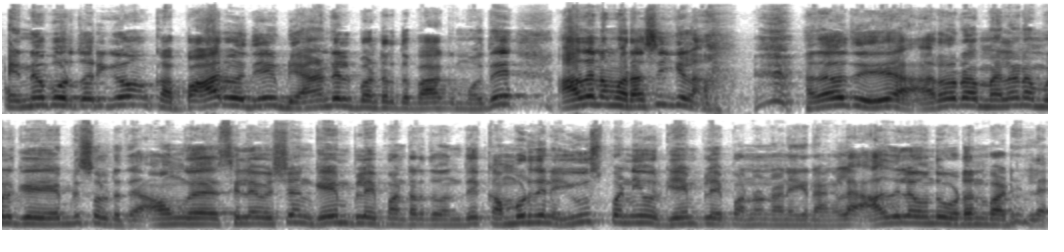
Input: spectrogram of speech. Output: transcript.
என்னை பொறுத்த வரைக்கும் க- பார்வதியை இப்படி ஹேண்டில் பண்ணுறதை பார்க்கும்போது அதை நம்ம ரசிக்கலாம். அதாவது அரோரா மேலே நம்மளுக்கு எப்படி சொல்கிறது அவங்க சில விஷயம் கேம் ப்ளே பண்ணுறது வந்து கமுருதினை யூஸ் பண்ணி ஒரு கேம் ப்ளே பண்ணணும்னு நினைக்கிறாங்களே அதில் வந்து உடன்பாடு இல்லை.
